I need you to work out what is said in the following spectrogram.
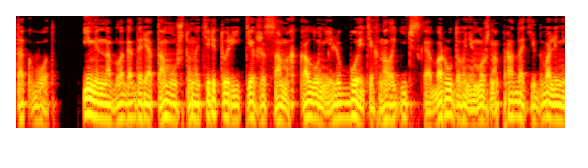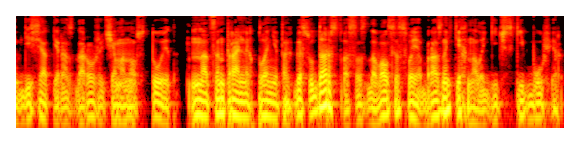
Так вот, именно благодаря тому, что на территории тех же самых колоний любое технологическое оборудование можно продать едва ли не в десятки раз дороже, чем оно стоит, на центральных планетах государства создавался своеобразный технологический буфер.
